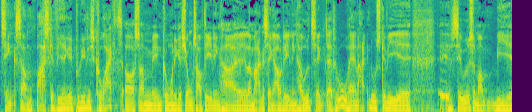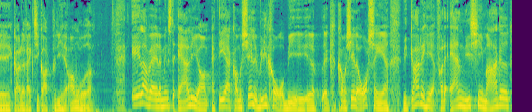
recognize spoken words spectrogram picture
ting, som bare skal virke politisk korrekt, og som en kommunikationsafdeling har, øh, eller marketingafdeling har udtænkt, at uha, nej, nu skal vi øh, øh, se ud som om, vi øh, gør det rigtig godt på de her områder. Eller være i det mindste ærlige om, at det er kommersielle vilkår, vi, eller øh, kommercielle kommersielle årsager, vi gør det her, for der er en niche i markedet,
